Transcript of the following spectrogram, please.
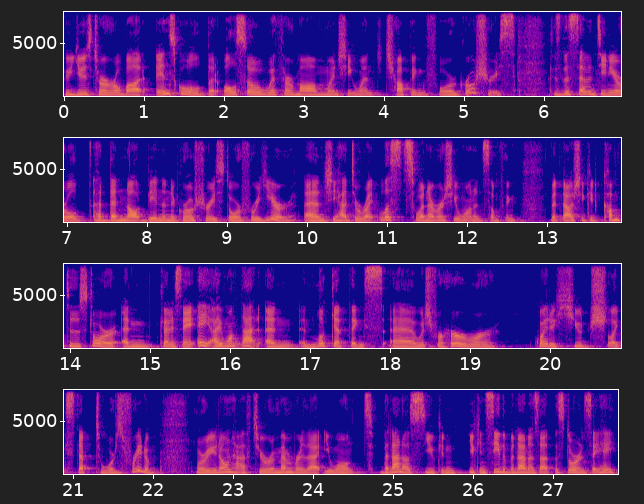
who used her robot in school, but also with her mom when she went shopping for groceries. Because this 17 year old had then not been in a grocery store for a year and she had to write lists whenever she wanted something. But now she could come to the store and kind of say, hey, I want that, and, and look at things, uh, which for her were quite a huge like step towards freedom where you don't have to remember that you want bananas you can you can see the bananas at the store and say hey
